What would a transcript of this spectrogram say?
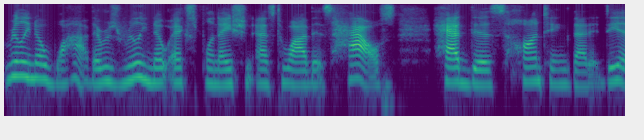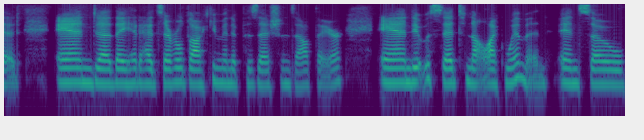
really know why. There was really no explanation as to why this house had this haunting that it did and uh, they had had several documented possessions out there and it was said to not like women and so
